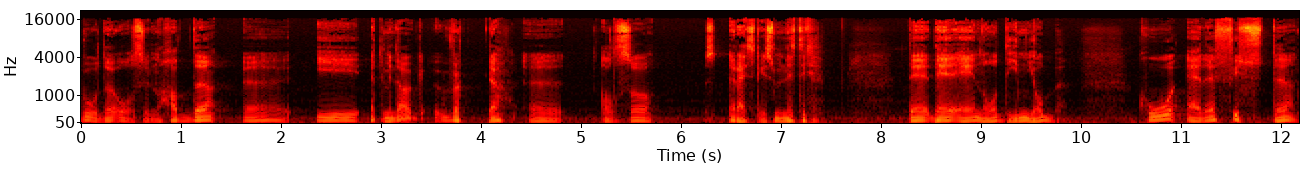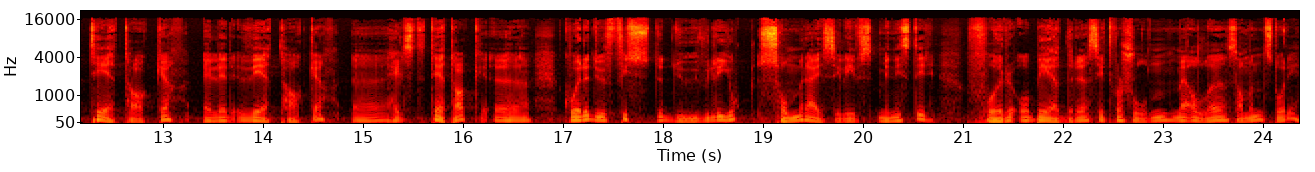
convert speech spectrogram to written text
gode Åsund, hadde i ettermiddag blitt altså reiselivsminister det, det er nå din jobb. Hva er det første tiltaket, eller vedtaket, eh, helst tiltak, eh, hva er det du første du ville gjort som reiselivsminister for å bedre situasjonen vi alle sammen står i?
